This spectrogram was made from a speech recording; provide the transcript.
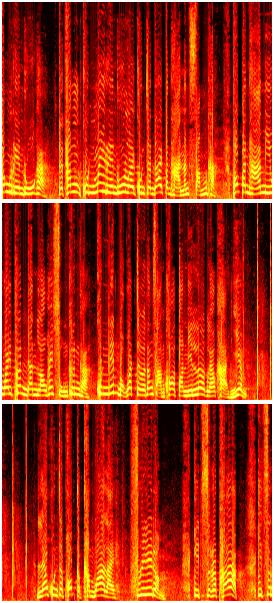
ต้องเรียนรู้ค่ะ แต่ถ้าคุณไม่เรียนรู้เลย คุณจะได้ปัญหานั้นซ้ำค่ะ เพราะปัญหามีไว้เพื่อดันเราให้สูงขึ้นค่ะ คุณนิดบอกว่าเจอทั้ง 3 ข้อตอนนี้เลิกแล้วค่ะ เยี่ยม แล้วคุณจะพบกับคำว่าอะไร freedom อิสรภาพ อิสร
